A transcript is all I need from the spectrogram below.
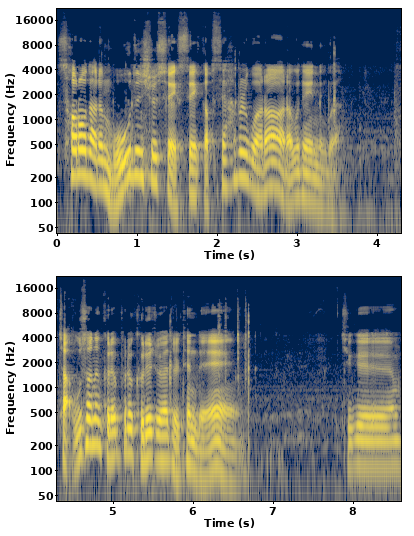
서로 다른 모든 실수 x의 값의 합을 구하라 라고 되어 있는 거야. 자, 우선은 그래프를 그려줘야 될 텐데 지금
